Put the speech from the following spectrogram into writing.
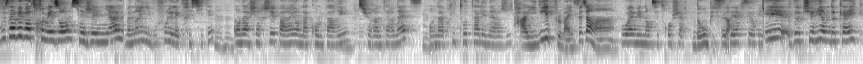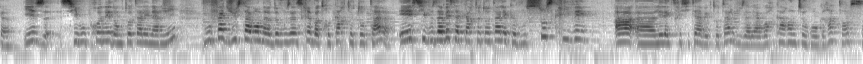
Vous avez votre maison, c'est génial. Maintenant, il vous faut l'électricité. Mhm. On a cherché, pareil, on a comparé sur internet. Mhm. On a pris Total Énergie. 다 EDF를 많이 쓰잖아 Ouais, mais non, c'est trop cher. 너무 비싸 EDF, c'est horrible. Et the cherry on the cake is, si vous prenez donc Total Énergie, vous faites juste avant de, de vous inscrire votre carte Total. Et si vous avez cette carte Total et que vous souscrivez à euh, l'électricité avec Total, vous allez avoir 40 euros gratos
